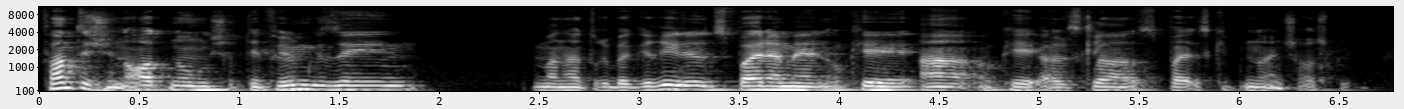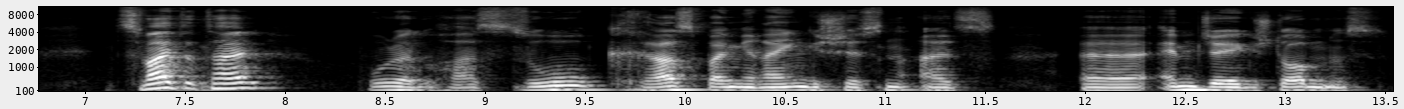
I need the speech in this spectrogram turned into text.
Fand ich in Ordnung, ich habe den Film gesehen, man hat drüber geredet, Spider-Man, okay, ah, okay, alles klar, es gibt einen neuen Schauspieler. Zweiter Teil, Bruder, du hast so krass bei mir reingeschissen, als äh, MJ gestorben ist.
